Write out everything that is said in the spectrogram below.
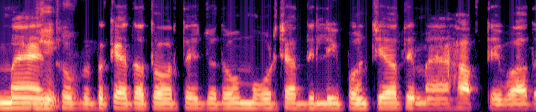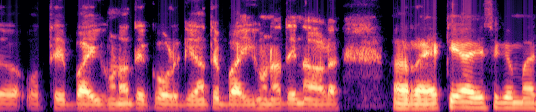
ਮੈਂ। ਇੱਥੋਂ ਬਕਾਇਦਾ ਤੌਰ ਤੇ ਜਦੋਂ ਮੋਰਚਾ ਦਿੱਲੀ ਪਹੁੰਚਿਆ ਤੇ ਮੈਂ ਹਫ਼ਤੇ ਬਾਅਦ ਉੱਥੇ ਬਾਈ ਹੁਣਾਂ ਦੇ ਕੋਲ ਗਿਆ ਤੇ ਬਾਈ ਹੁਣਾਂ ਦੇ ਨਾਲ ਰਹਿ ਕੇ ਆਏ ਸੀਗੇ ਮੈਂ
